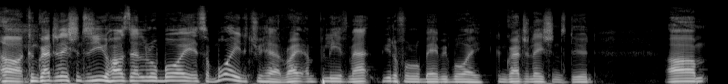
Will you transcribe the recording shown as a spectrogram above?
Uh, congratulations to you. How's that little boy? It's a boy that you had, right? I believe, Matt. Beautiful little baby boy. Congratulations, dude. Um,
